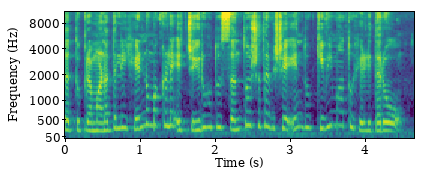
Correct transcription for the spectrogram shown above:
ದತ್ತು ಪ್ರಮಾಣದಲ್ಲಿ ಹೆಣ್ಣು ಮಕ್ಕಳೇ ಹೆಚ್ಚು ಇರುವುದು ಸಂತೋಷದ ವಿಷಯ ಎಂದು ಕಿವಿಮಾತು ಹೇಳಿದರು.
